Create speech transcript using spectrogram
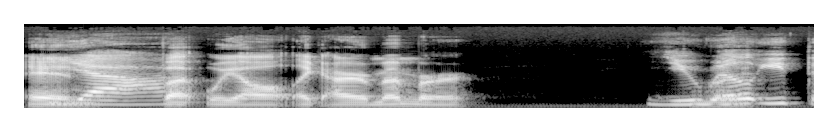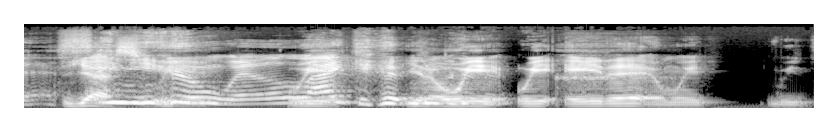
and yeah. but we all like. I remember, you Right. will eat this. Yes, and you we- will we, like it. you know, we we ate it and we we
